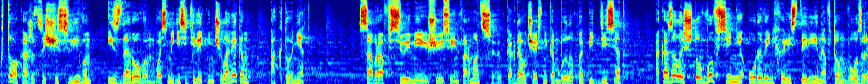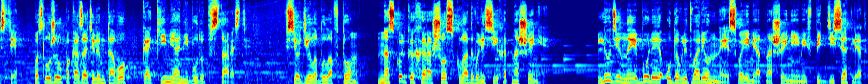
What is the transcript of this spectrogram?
кто окажется счастливым и здоровым 80-летним человеком, а кто нет. Собрав всю имеющуюся информацию, когда участникам было по 50, оказалось, что вовсе не уровень холестерина в том возрасте послужил показателем того, какими они будут в старости. Все дело было в том, насколько хорошо складывались их отношения. Люди, наиболее удовлетворенные своими отношениями в 50 лет,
